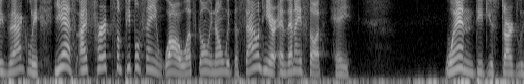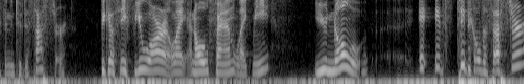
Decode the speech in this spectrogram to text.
Exactly. Yes, I've heard some people saying, wow, what's going on with the sound here? And then I thought, hey, when did you start listening to Desaster? Because if you are like an old fan like me, you know it, it's typical Desaster.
